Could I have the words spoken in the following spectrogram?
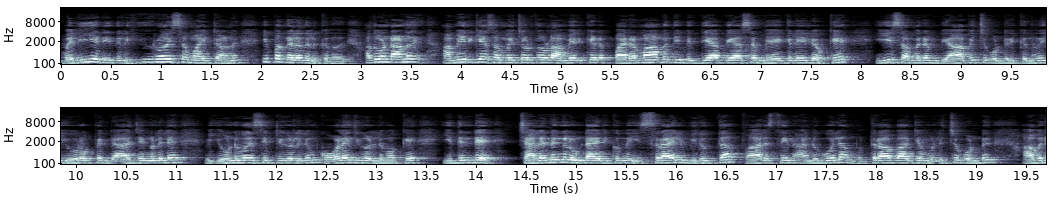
വലിയ രീതിയിൽ ഹീറോയിസമായിട്ടാണ് ഇപ്പം നിലനിൽക്കുന്നത്. അതുകൊണ്ടാണ് അമേരിക്കയെ സംബന്ധിച്ചിടത്തോളം അമേരിക്കയുടെ പരമാവധി വിദ്യാഭ്യാസ മേഖലയിലൊക്കെ ഈ സമരം വ്യാപിച്ചു കൊണ്ടിരിക്കുന്നത് യൂറോപ്യൻ രാജ്യങ്ങളിലെ യൂണിവേഴ്സിറ്റികളിലും കോളേജുകളിലുമൊക്കെ ഇതിന്റെ ചലനങ്ങൾ ഉണ്ടായിരിക്കുന്നു. ഇസ്രായേൽ വിരുദ്ധ പാലസ്തീൻ അനുകൂല മുദ്രാവാക്യം വിളിച്ചുകൊണ്ട് അവർ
